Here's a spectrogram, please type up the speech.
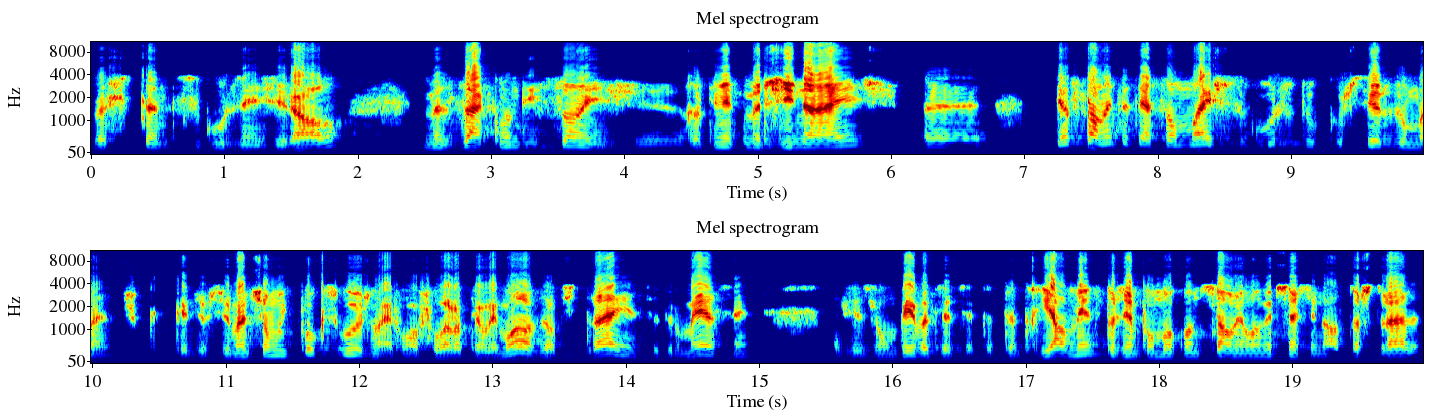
bastante seguros em geral, mas há condições eh, relativamente marginais. eh, eles provavelmente até são mais seguros do que os seres humanos. Quer dizer, os seres humanos são muito pouco seguros, não é? Vão a falar ao telemóvel, distraem-se, adormecem, às vezes vão bêbados, etc. Portanto, realmente, por exemplo, uma condução em longa distância na autoestrada,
